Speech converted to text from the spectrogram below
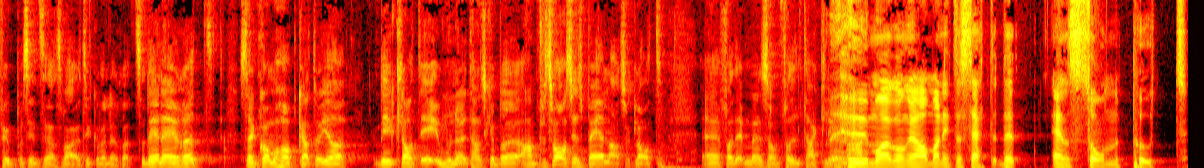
fotbollsintresserade i Sverige tycker väl det är rött. Så den är rött. Sen kommer Hopcat och gör, det är klart det är onödigt, han ska börja, han försvarar sin spelare såklart. Eh, för det, med en sån ful tackling. Hur många gånger har man inte sett det, en sån putt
